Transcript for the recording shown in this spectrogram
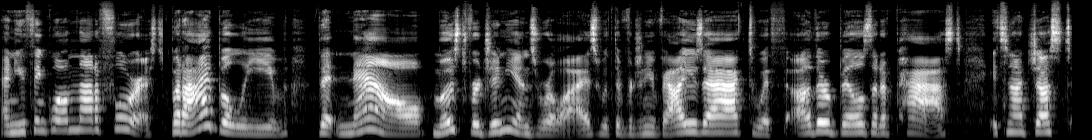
And you think, well, I'm not a florist. But I believe that now most Virginians realize with the Virginia Values Act, with other bills that have passed, it's not just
